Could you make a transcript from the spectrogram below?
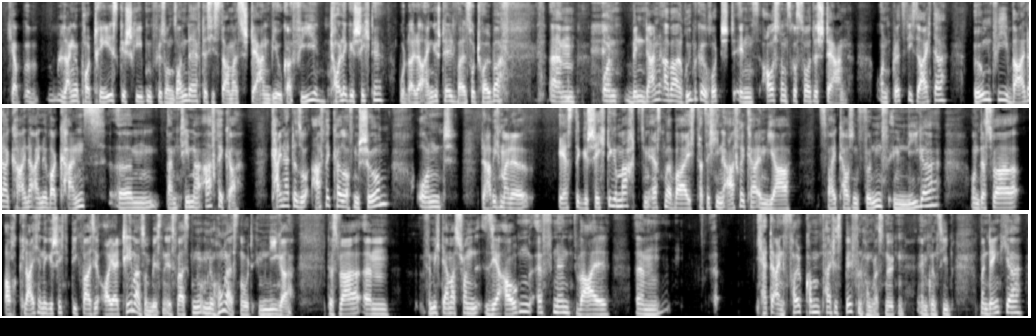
Ich habe äh, lange Porträts geschrieben für so ein Sonderheft, das hieß damals Sternbiografie. Tolle Geschichte, wurde leider eingestellt, weil es so toll war. ähm, und bin dann aber rübergerutscht ins Auslandsressort des Stern. Und plötzlich sah ich da, irgendwie war da gerade eine Vakanz ähm, beim Thema Afrika. Keiner hatte so Afrika auf dem Schirm. Und da habe ich meine erste Geschichte gemacht. Zum ersten Mal war ich tatsächlich in Afrika im Jahr 2005 im Niger. Und das war auch gleich eine Geschichte, die quasi euer Thema so ein bisschen ist, weil es ging um eine Hungersnot im Niger. Das war ähm, für mich damals schon sehr augenöffnend, weil ähm, ich hatte ein vollkommen falsches Bild von Hungersnöten im Prinzip. Man denkt ja,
